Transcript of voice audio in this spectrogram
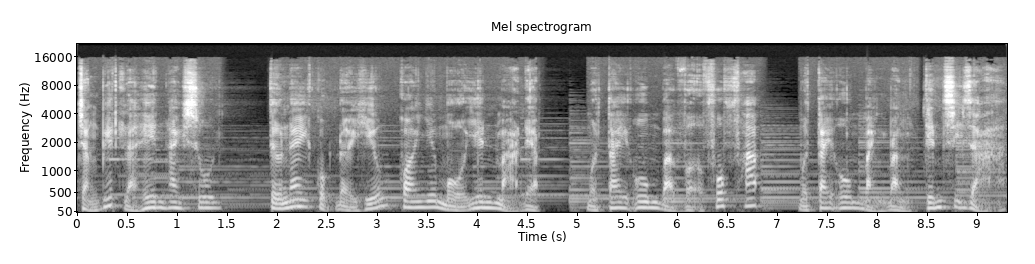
Chẳng biết là hên hay xui Từ nay cuộc đời Hiếu coi như mồ yên mả đẹp. Một tay ôm bà vợ phốp pháp Một tay ôm mảnh bằng tiến sĩ giả.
